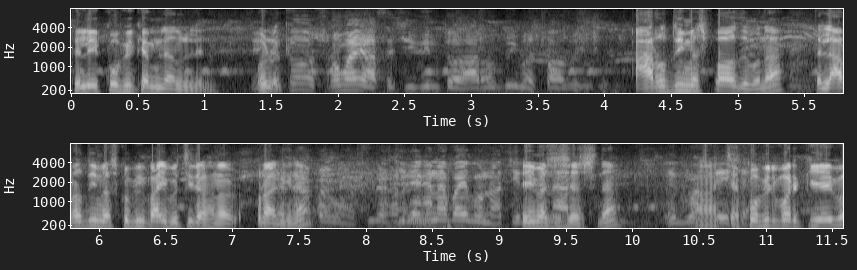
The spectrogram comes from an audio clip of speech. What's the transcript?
তাহলে এই কফি কেমন আনলেন? সময় আছে সিজন তো আরও দুই মাস পাওয়া যাবে কপি। আরও দুই মাস পাওয়া যাবে না? তাহলে আরও দুই মাস কপি পাইবো চিড়াখানার প্রাণী না? পাইবো না, পাইবো এই মাসে শেষ না? আচ্ছা কপির পরে কি আইব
